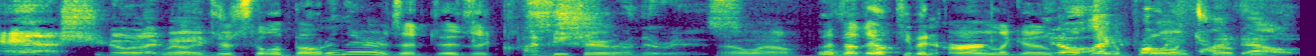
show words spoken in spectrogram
ash. You know what I really? mean? Is there still a bone in there? Is it is it I'm sure there is. Oh wow! Well, I thought they would keep an urn like a you know, I like a could probably bowling find trophy. out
